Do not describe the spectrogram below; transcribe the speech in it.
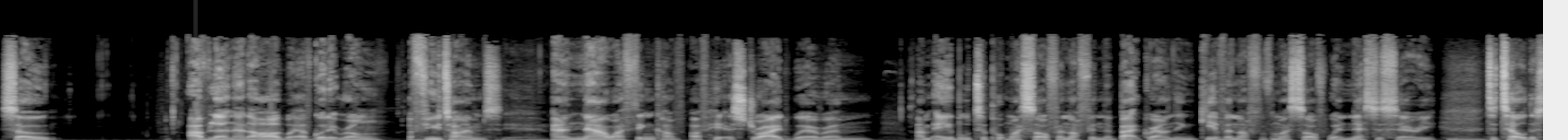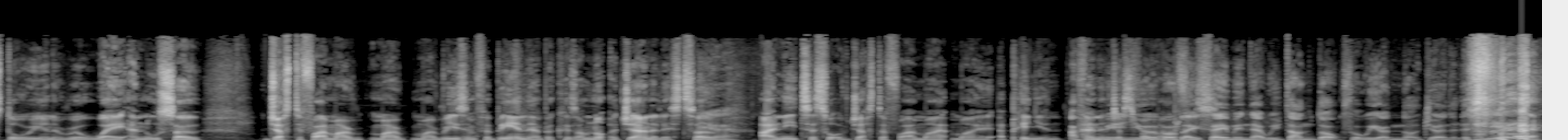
So I've learned that the hard way. I've got it wrong a few times, and now I think I've I've hit a stride where um I'm able to put myself enough in the background and give enough of myself when necessary Mm. to tell the story in a real way, and also justify my my my reason for being there because I'm not a journalist, so Yeah. I need to sort of justify my my opinion. I think me and you are both the same in that we've done docs, but we are not journalists. Yeah,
